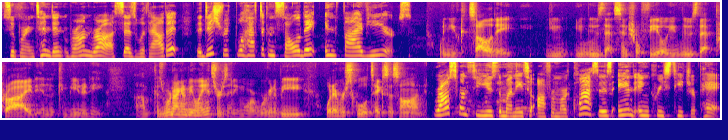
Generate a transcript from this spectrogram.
Superintendent Ron Ross says without it, the district will have to consolidate in five years. When you consolidate, you, you lose that central feel, you lose that pride in the community because um, we're not going to be Lancers anymore. We're going to be whatever school takes us on. Ross wants to use the money to offer more classes and increase teacher pay.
